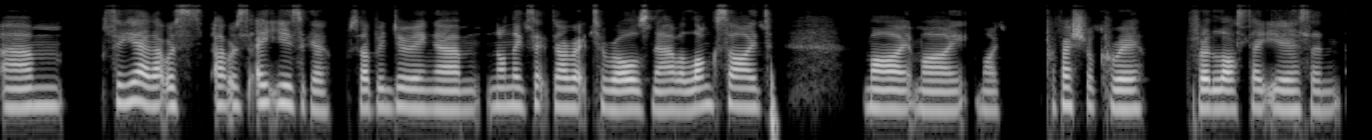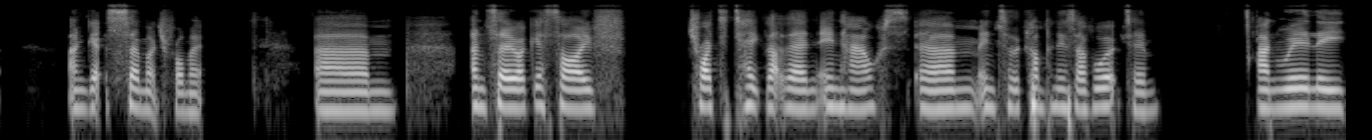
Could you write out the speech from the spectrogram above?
Um, so yeah, that was that was eight years ago. So I've been doing um, non-exec director roles now alongside my my my professional career for the last eight years, and and get so much from it. Um, and so I guess I've tried to take that then in house um, into the companies I've worked in and really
